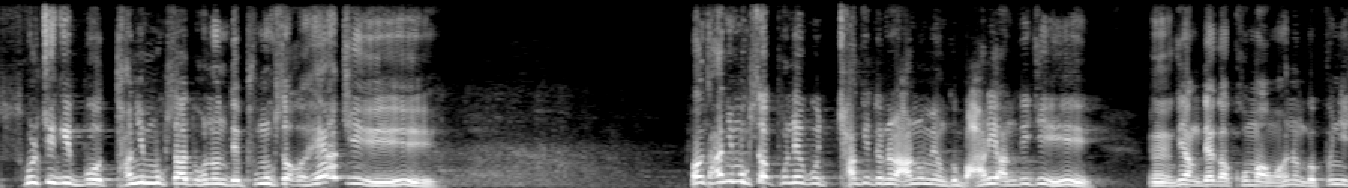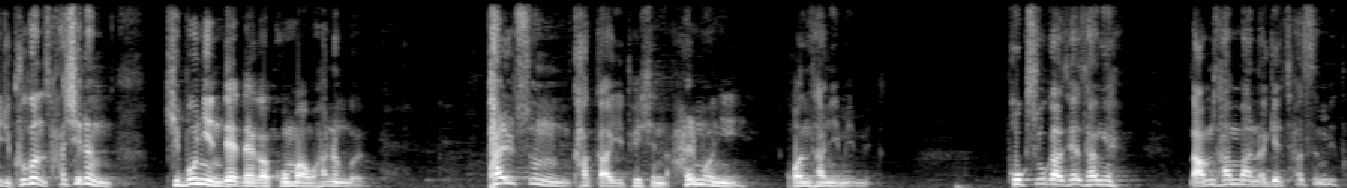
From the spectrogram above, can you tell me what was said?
솔직히 뭐 담임 목사도 하는데 부목사가 해야지. 어, 담임 목사 보내고 자기들은 안 오면 그 말이 안 되지. 예, 그냥 내가 고마워하는 것 뿐이지. 그건 사실은 기본인데 내가 고마워하는 거예요. 팔순 가까이 되신 할머니 권사님입니다. 복수가 세상에 남산만하게 찾습니다.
